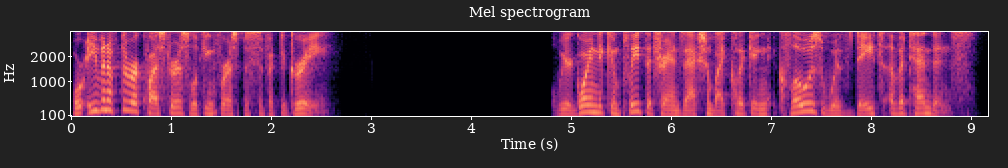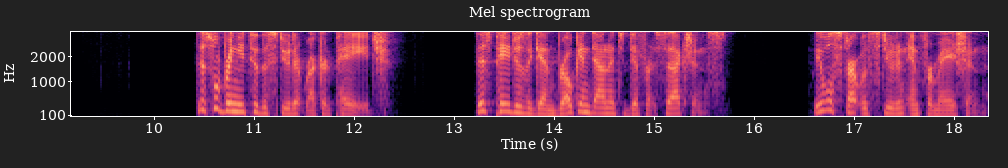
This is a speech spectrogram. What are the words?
or even if the requester is looking for a specific degree. We are going to complete the transaction by clicking Close with Dates of Attendance. This will bring you to the student record page. This page is again broken down into different sections. We will start with student information.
